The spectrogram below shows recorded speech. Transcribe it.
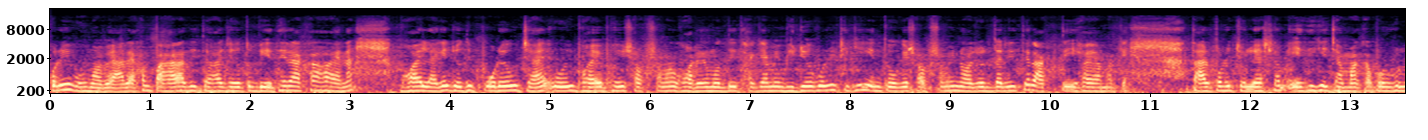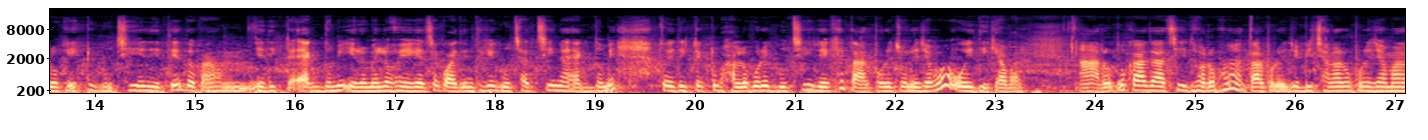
করেই ঘুমাবে। আর এখন পাহারা দিতে হয়, যেহেতু বেঁধে রাখা হয় না, ভয় লাগে যদি পড়েও যায়, ওই ভয়ে ভয়ে সবসময় ঘরের মধ্যেই থাকে। আমি ভিডিও করি ঠিকই, কিন্তু ওকে সবসময় নজরদারিতে রাখতেই হয় আমাকে। তারপরে চলে আসলাম এদিকে জামা কাপড়গুলোকে একটু গুছিয়ে নিতে। তো কারণ এদিকটা একদমই এলোমেলো হয়ে গেছে কয়েকদিন থেকে গুছাচ্ছি না একদমই। তো এদিকটা একটু ভালো করে গুছিয়ে রেখে তারপরে চলে যাব ওই দিকে আবার। আরও তো কাজ আছে, ধরো হ্যাঁ? তারপরে যে বিছানার উপরে যে আমার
